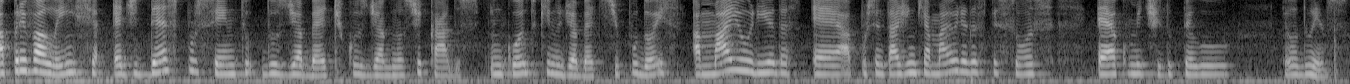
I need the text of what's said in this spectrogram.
a prevalência é de 10% dos diabéticos diagnosticados, enquanto que no diabetes tipo 2, a maioria das é a porcentagem que a maioria das pessoas é acometido pelo, pela doença.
